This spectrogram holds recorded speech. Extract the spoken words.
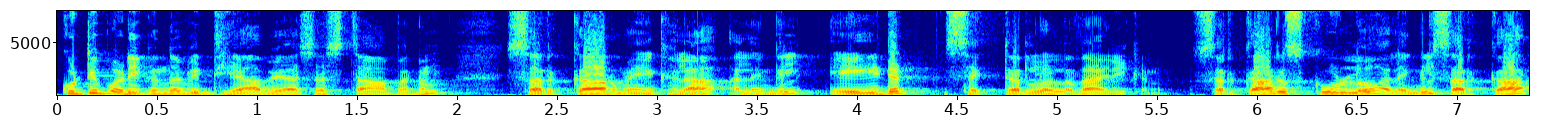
കുട്ടി പഠിക്കുന്ന വിദ്യാഭ്യാസ സ്ഥാപനം സർക്കാർ മേഖല അല്ലെങ്കിൽ എയ്ഡഡ് സെക്ടറിലുള്ളതായിരിക്കണം. സർക്കാർ സ്കൂളിലോ അല്ലെങ്കിൽ സർക്കാർ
